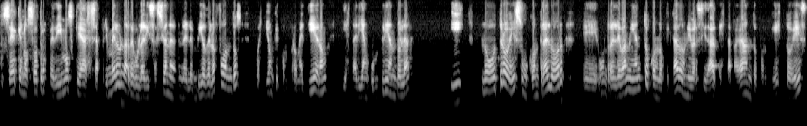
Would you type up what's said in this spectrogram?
o sea que nosotros pedimos que haya primero una regularización en el envío de los fondos, cuestión que comprometieron y estarían cumpliéndola. Y lo otro es un contralor, eh, un relevamiento con lo que cada universidad está pagando, porque esto es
